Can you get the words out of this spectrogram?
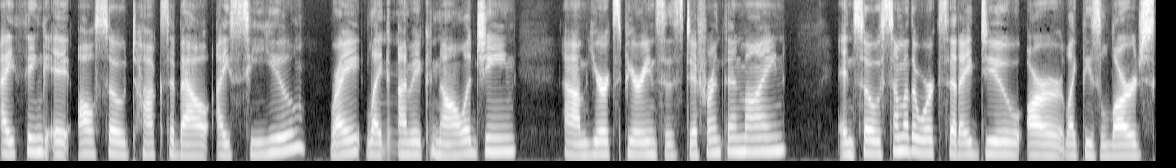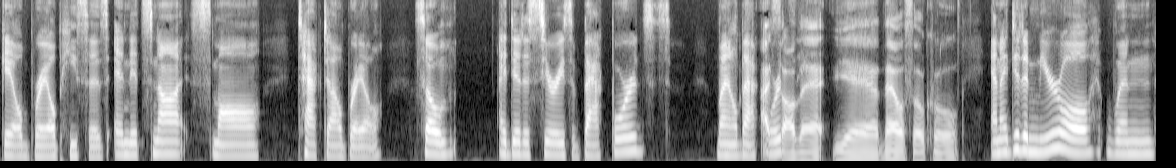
I think it also talks about I see you, right? Like I'm acknowledging um, your experience is different than mine. And so some of the works that I do are like these large scale braille pieces, and it's not small tactile braille. So I did a series of backboards, vinyl backboards. I saw that. Yeah, that was so cool. And I did a mural when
